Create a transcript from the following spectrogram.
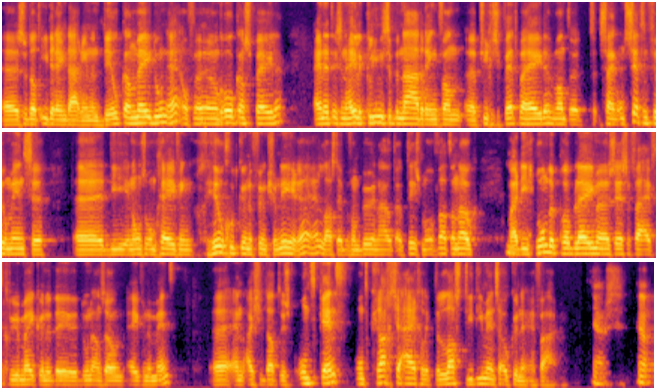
uh, zodat iedereen daarin een deel kan meedoen hè, of uh, een rol kan spelen. En het is een hele klinische benadering van uh, psychische kwetsbaarheden, want er zijn ontzettend veel mensen die in onze omgeving heel goed kunnen functioneren, hè, last hebben van burn-out, autisme of wat dan ook, maar die zonder problemen 56 uur mee kunnen doen aan zo'n evenement. En als je dat dus ontkent, ontkracht je eigenlijk de last die die mensen ook kunnen ervaren. Juist, ja.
